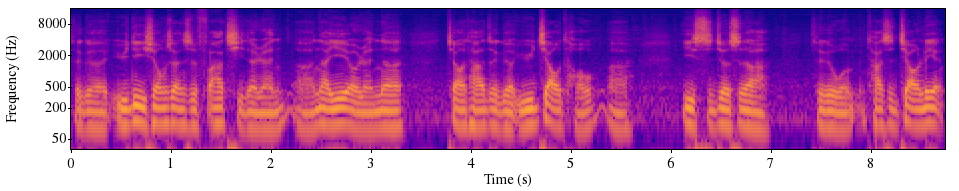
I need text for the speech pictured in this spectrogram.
这个余弟兄算是发起的人啊，那也有人呢叫他这个余教头啊，意思就是啊。这个我他是教练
